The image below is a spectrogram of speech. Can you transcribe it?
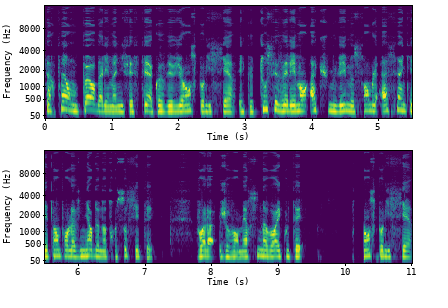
certains ont peur d'aller manifester à cause des violences policières et que tous ces éléments accumulés me semblent assez inquiétants pour l'avenir de notre société. Voilà, je vous remercie de m'avoir écouté. Violence policière.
